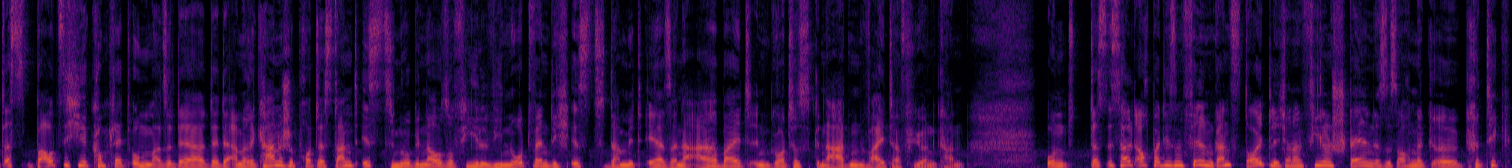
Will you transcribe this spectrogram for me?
das baut sich hier komplett um. Also der, der, der amerikanische Protestant ist nur genauso viel, wie notwendig ist, damit er seine Arbeit in Gottes Gnaden weiterführen kann. Und das ist halt auch bei diesem Film ganz deutlich und an vielen Stellen ist es auch eine äh, Kritik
